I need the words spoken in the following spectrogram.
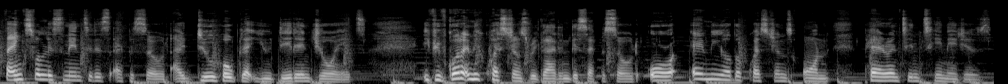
Thanks for listening to this episode. I do hope that you did enjoy it. If you've got any questions regarding this episode or any other questions on parenting teenagers,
